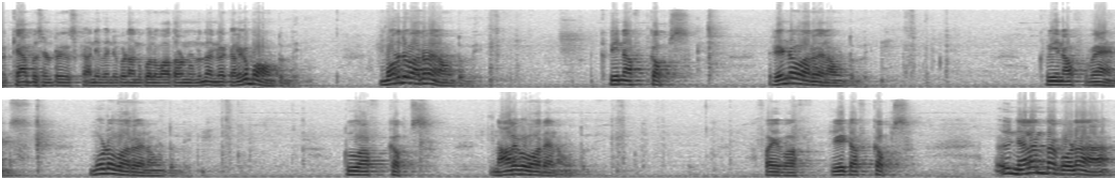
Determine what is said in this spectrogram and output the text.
క్యాంపస్ ఇంటర్వ్యూస్ కానీ ఇవన్నీ కూడా అనుకూల వాతావరణం ఉంటుంది. అన్ని రకాలుగా బాగుంటుంది. మొదటి వారం ఎలా ఉంటుంది? క్వీన్ ఆఫ్ కప్స్ రెండో వారం ఎలా ఉంటుంది? క్వీన్ ఆఫ్ వ్యాండ్స్ మూడో వారం ఎలా ఉంటుంది? టూ ఆఫ్ కప్స్ నాలుగో వారం ఎలా ఉంటుంది? Five of eight of cups ఈ నెలంతా కూడా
